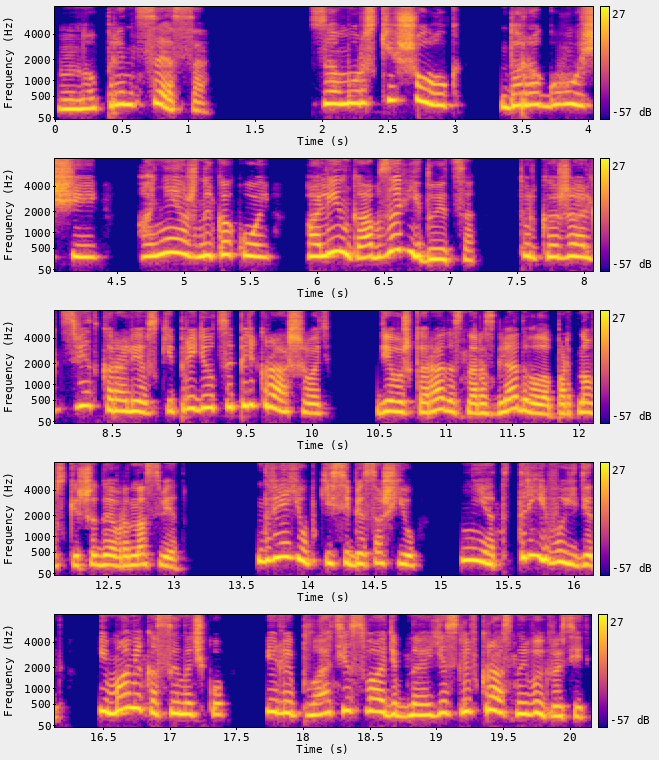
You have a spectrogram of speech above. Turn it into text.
Но принцесса. Заморский шелк. Дорогущий. А нежный какой. Алинка обзавидуется. Только жаль, цвет королевский придется перекрашивать. Девушка радостно разглядывала портновский шедевр на свет. Две юбки себе сошью. Нет, три выйдет. И маме косыночку. Или платье свадебное, если в красный выкрасить.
